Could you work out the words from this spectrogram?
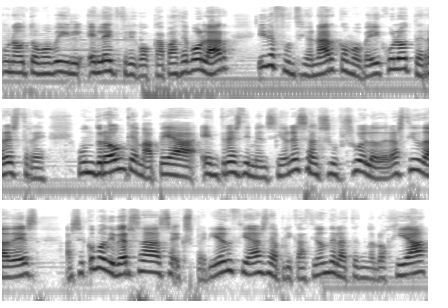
un automóvil eléctrico capaz de volar y de funcionar como vehículo terrestre, un dron que mapea en tres dimensiones el subsuelo de las ciudades, así como diversas experiencias de aplicación de la tecnología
